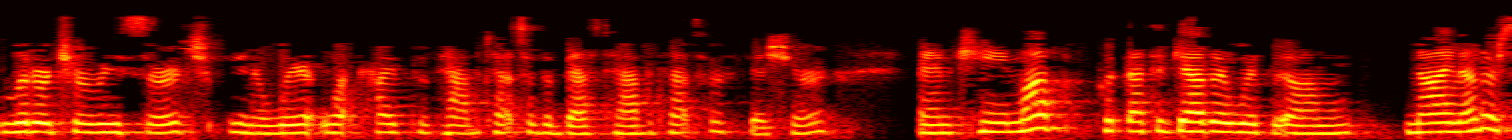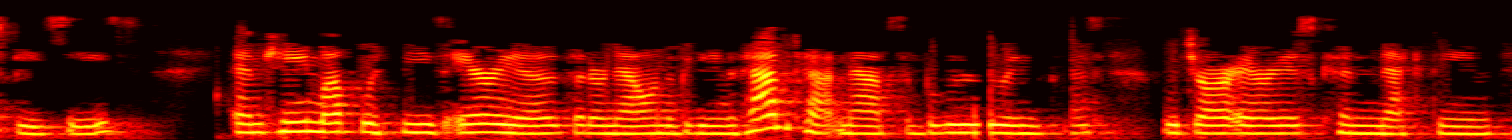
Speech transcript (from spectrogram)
literature research, you know, where, what types of habitats are the best habitats for fisher and came up, put that together with um, nine other species, and came up with these areas that are now in the beginning of habitat maps, the blue and which are areas connecting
